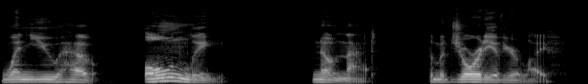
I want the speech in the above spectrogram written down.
when you have only known that the majority of your life.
